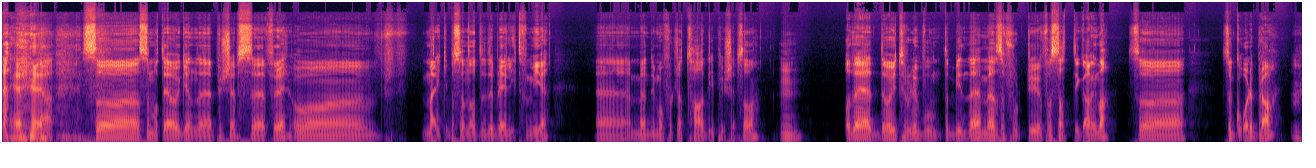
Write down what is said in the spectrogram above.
ja, så, så måtte jeg jo gunne pushups eh, før, og merke på søndag at det ble litt for mye. Eh, men du må fortsatt ta de pushupsa, da. Mm. Og det, det var utrolig vondt å begynne, men så fort du får satt i gang, da, så, så går det bra. Mm.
